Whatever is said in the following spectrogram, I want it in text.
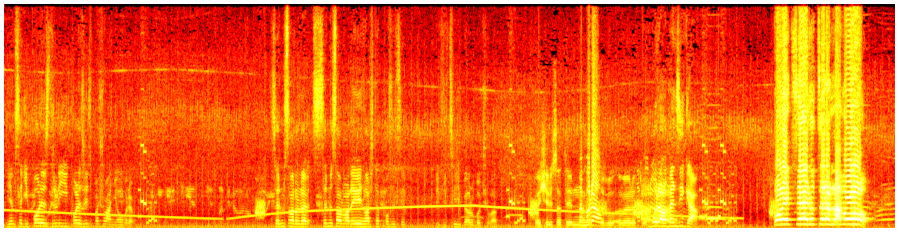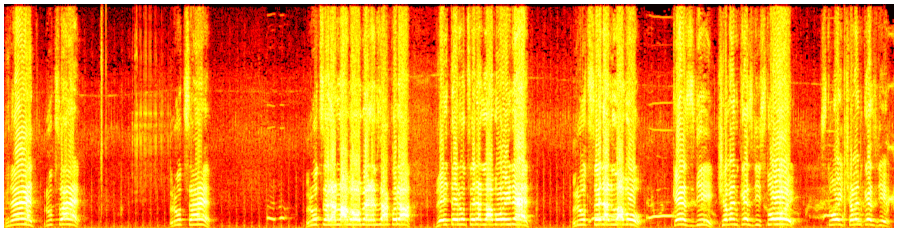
V něm sedí podezřelý, podezřelý spašování over. 729, 729 hlašte pozici. Když vždycky, že bude odbočovat. V61 Nebo dál. civil over. Bude benzíka. Policie, ruce nad hlavou! Hned, ruce! Ruce! Ruce nad hlavou, jménem zákona! Dejte ruce nad hlavou hned! Ruce nad hlavou! Ke zdi! Čelem ke zdi, stůj! Stůj, čelem ke zdi!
